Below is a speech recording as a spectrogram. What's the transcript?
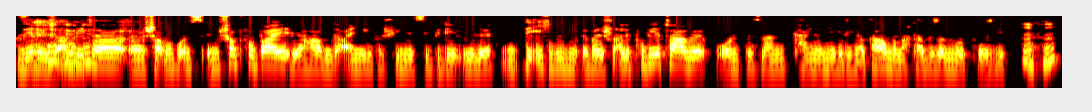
Seriöse Anbieter. äh, schaut mal bei uns im Shop vorbei. Wir haben da einige verschiedene CBD-Öle, die ich mittlerweile schon alle probiert habe und bislang keine negativen Erfahrungen gemacht habe, sondern nur positiv. Mhm.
